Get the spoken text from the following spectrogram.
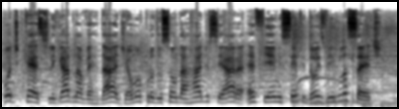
Podcast Ligado na Verdade é uma produção da Rádio Ceará FM 102,7.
